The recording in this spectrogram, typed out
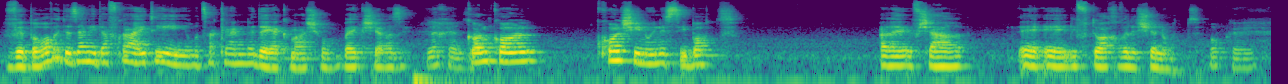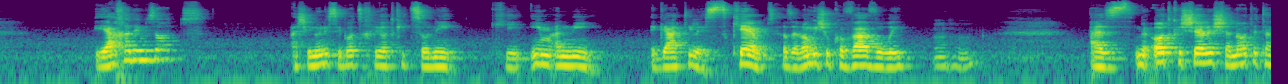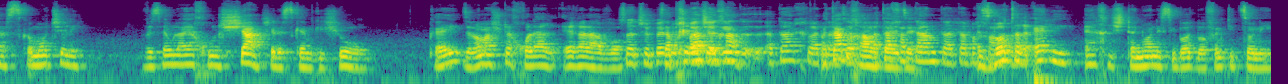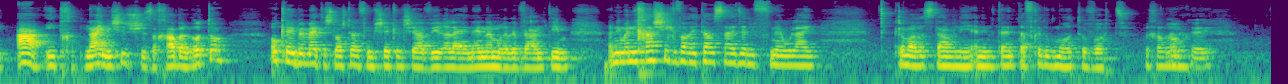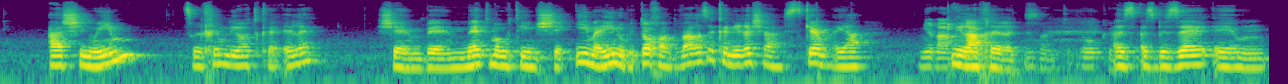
וברובד הזה אני דווקא הייתי רוצה כן לדייק משהו בהקשר הזה. זה. קודם כל, כל שינוי נסיבות, הרי אפשר אה, אה, לפתוח ולשנות. אוקיי. יחד עם זאת, השינוי נסיבות צריך להיות קיצוני, כי אם אני הגעתי להסכם, בסדר, זה לא מישהו קבע עבורי, מהמם. אז מאוד קשה לשנות את ההסכמות שלי. וזה אולי החולשה של הסכם גישור, אוקיי? זה לא משהו שאתה יכול לערער עליו. זאת אומרת שבית משפט שלך. אתה החלטת אתה את זה, בחרת אתה את זה. חתמת, אתה בחרת. אז בוא תראה לי איך השתנו הנסיבות באופן קיצוני. אה, היא התחתנה עם מישהו שזכה בלוטו? אוקיי, באמת, השלושת אלפים שקל שהעבירה לה אינם רלוונטיים. אני מניחה שהיא כבר הייתה עושה את זה לפני אולי. כלומר, סתם, אני, אני נותנת דווקא דוגמאות טובות, בכוונה. אוקיי. השינויים צריכים להיות כאלה שהם באמת מהותיים, שאם היינו בתוך הדבר הזה, כנראה שההסכם היה נראה נראה אחרת. הבנתי, אוקיי. אז, אז בזה אמ,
